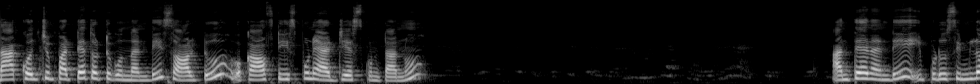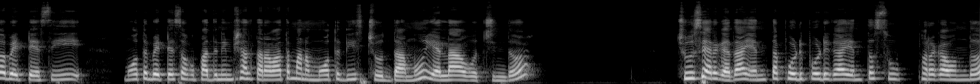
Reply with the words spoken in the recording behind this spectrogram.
నాకు కొంచెం పట్టే తొట్టుగా ఉందండి సాల్ట్. ఒక హాఫ్ టీ స్పూన్ యాడ్ చేసుకుంటాను. అంతేనండి ఇప్పుడు సిమ్లో పెట్టేసి మూత పెట్టేసి ఒక పది నిమిషాల తర్వాత మనం మూత తీసి చూద్దాము ఎలా వచ్చిందో. చూశారు కదా ఎంత పొడి పొడిగా ఎంత సూపర్గా ఉందో.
